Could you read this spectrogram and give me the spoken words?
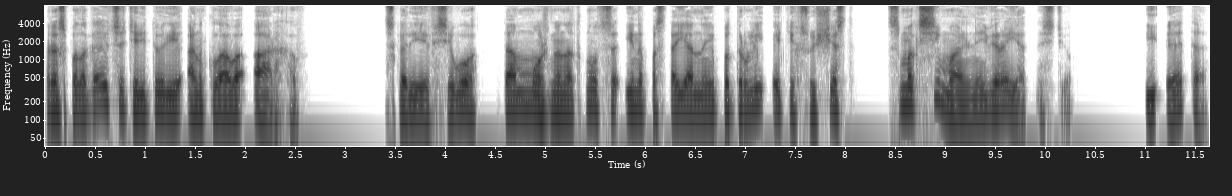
располагаются территории анклава архов. Скорее всего, там можно наткнуться и на постоянные патрули этих существ с максимальной вероятностью. И это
